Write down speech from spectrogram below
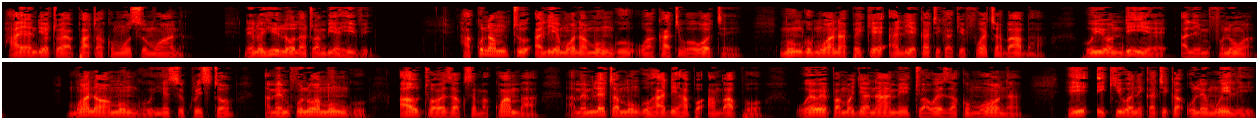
haya ndiyo twayapata kumuhusu mwana. Neno hilo latuambia hivi hakuna mtu aliyemwona mungu wakati wowote. Mungu mwana pekee aliye katika kifua cha baba huyo ndiye alimfunua. Mwana wa mungu yesu kristo amemfunua mungu au twaweza kusema kwamba amemleta mungu hadi hapo ambapo wewe pamoja nami twaweza kumwona hii ikiwa ni katika ule mwili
